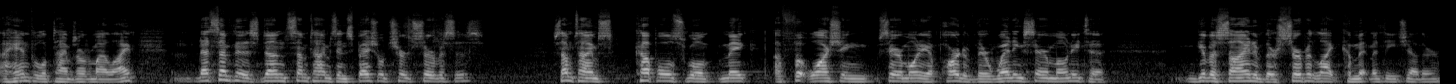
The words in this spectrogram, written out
a handful of times over my life. That's something that's done sometimes in special church services. Sometimes couples will make a foot washing ceremony a part of their wedding ceremony to give a sign of their servant like commitment to each other.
